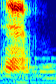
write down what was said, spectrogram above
二。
